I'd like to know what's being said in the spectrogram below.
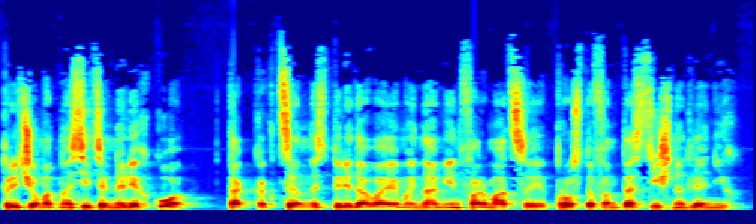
Причем относительно легко, так как ценность передаваемой нами информации просто фантастична для них –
